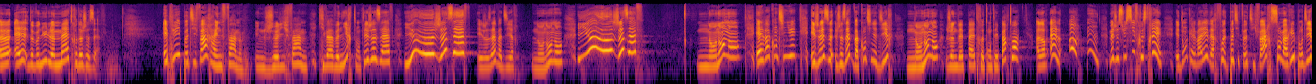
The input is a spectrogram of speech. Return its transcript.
euh, est devenu le maître de Joseph. Et puis Potiphar a une femme, une jolie femme, qui va venir tenter Joseph. You, Joseph Et Joseph va dire non, non, non. You, Joseph non, non, non. Et elle va continuer. Et Joseph va continuer de dire, non, non, non, je ne vais pas être tenté par toi. Alors elle, oh, mais je suis si frustrée. Et donc elle va aller vers Petit Potiphar, son mari, pour dire,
